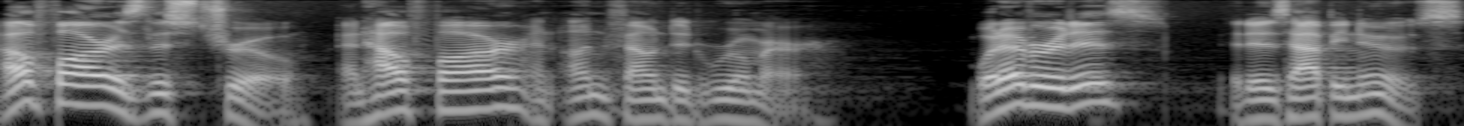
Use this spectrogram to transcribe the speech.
How far is this true, and how far an unfounded rumor? Whatever it is, it is happy news.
